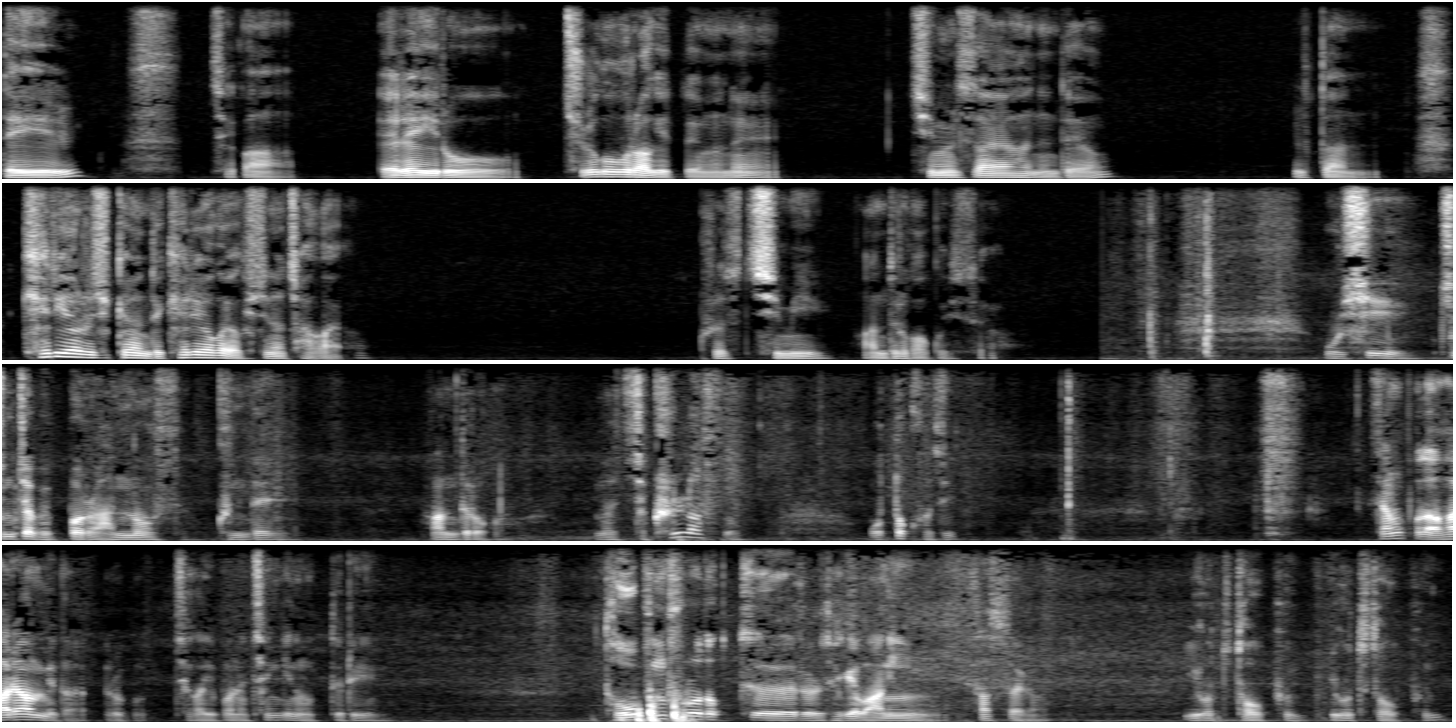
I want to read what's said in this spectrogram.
내일 제가 LA로 출국을 하기 때문에 짐을 싸야 하는데요. 일단 캐리어를 시켰는데 캐리어가 역시나 작아요. 그래서 짐이 안 들어가고 있어요. 옷이 진짜 몇 벌을 안 넣었어요. 근데 안 들어가. 나 진짜 큰일 났어. 어떡하지? 생각보다 화려합니다, 여러분. 제가 이번에 챙긴 옷들이 The Open Product를 되게 많이 샀어요. 이것도 The Open, 이것도 The Open.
